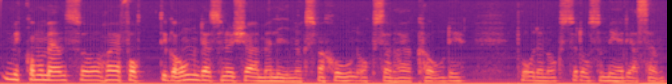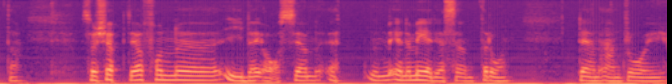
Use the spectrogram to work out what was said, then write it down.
mycket om och men så har jag fått igång det så nu kör jag med Linux-version och sen har jag Kodi på den också då som mediacenter. Så köpte jag från eh, Ebay Asien ett, en mediacenter då. Det är en Android,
